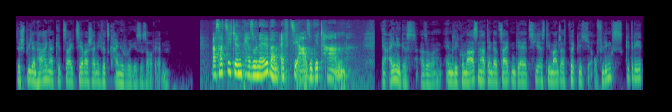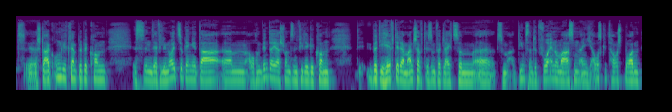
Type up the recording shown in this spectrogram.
Das Spiel in Haching hat gezeigt, sehr wahrscheinlich wird es keine ruhige Saison werden. Was hat sich denn personell beim FCA so getan? Ja, einiges. Also Enrico Maaßen hat in der Zeit, in der jetzt hier ist, die Mannschaft wirklich auf links gedreht, äh, stark umgekrempelt bekommen. Es sind sehr viele Neuzugänge da, ähm, auch im Winter ja schon sind viele gekommen. Über die Hälfte der Mannschaft ist im Vergleich zum, äh, zum Dienstantritt vor Enno Maaßen eigentlich ausgetauscht worden.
